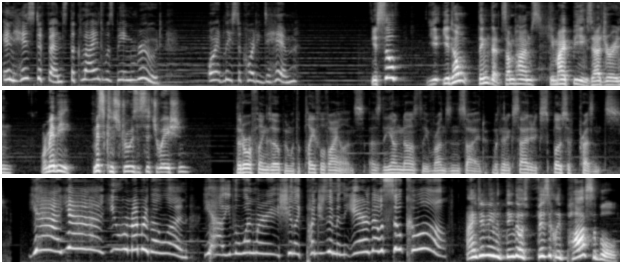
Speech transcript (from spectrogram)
In his defense, the client was being rude. Or at least according to him. You still. You, you don't think that sometimes he might be exaggerating? Or maybe misconstrues the situation? The door flings open with a playful violence as the young Nazli runs inside with an excited, explosive presence. Yeah, yeah, you remember that one. Yeah, the one where she like punches him in the air. That was so cool. I didn't even think that was physically possible.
